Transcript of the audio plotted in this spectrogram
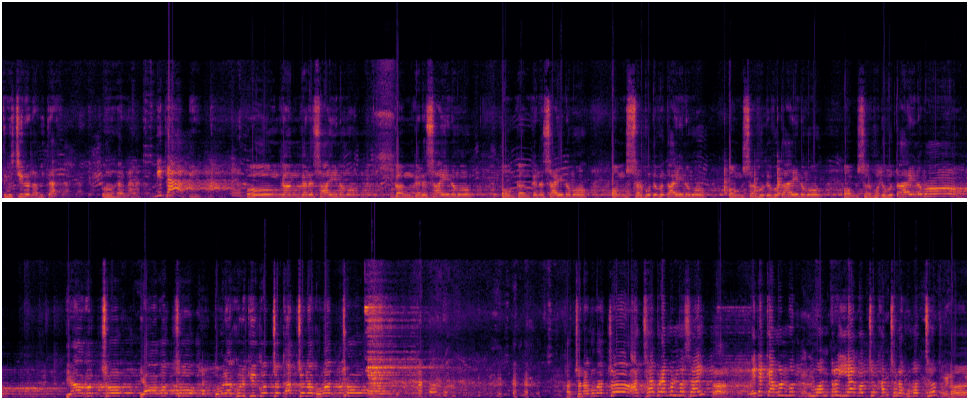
তুমি চিনো না মিতা? ও হ্যাঁ না। মিতা? ওম গঙ্গন সাই নম গঙ্গন সাই নম ওম গঙ্গন সাই নম ওম সর্বদেবতাই নম ওম সর্বদেবতাই নম ওম সর্বদেবতাই নম। ইয়া গচ্ছ ইয়া গচ্ছ তোমরা এখন কি করছ? খাচ্ছ না ঘুমাচ্ছ? খাচ্ছ না ঘুমাচ্ছ? আচ্ছা ব্রাহ্মণ মশাই হ্যাঁ। এটা কেমন মন্ত্র? ইয়া গচ্ছ খাচ্ছ না ঘুমাচ্ছ? হ্যাঁ,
